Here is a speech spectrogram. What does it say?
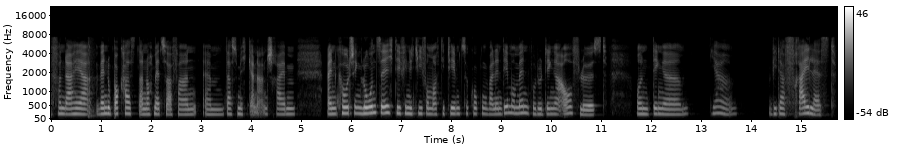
Von daher, wenn du Bock hast, dann noch mehr zu erfahren, ähm, darfst du mich gerne anschreiben. Ein Coaching lohnt sich definitiv, um auf die Themen zu gucken, weil in dem Moment, wo du Dinge auflöst und Dinge, ja, wieder freilässt,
